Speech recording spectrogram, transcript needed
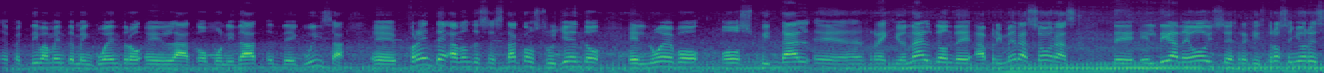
Efectivamente me encuentro en la comunidad de Guisa, eh, frente a donde se está construyendo el nuevo hospital eh, regional, donde a primeras horas del día de hoy se registró, señores,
